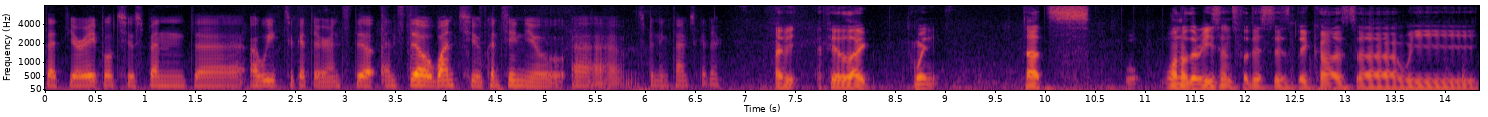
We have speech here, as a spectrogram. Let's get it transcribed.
that you're able to spend uh, a week together and still and still want to continue um, spending time together. I, I feel like when that's one of the reasons for this is because uh, we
